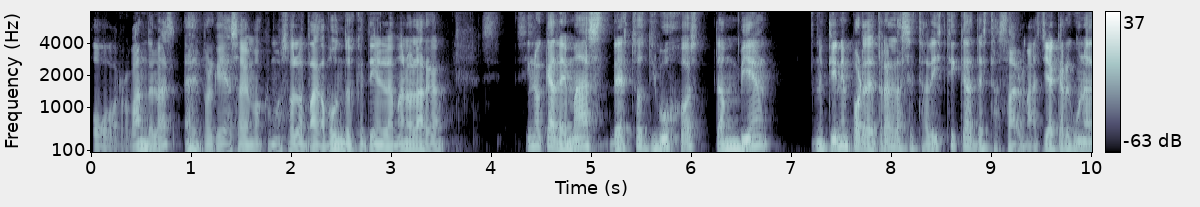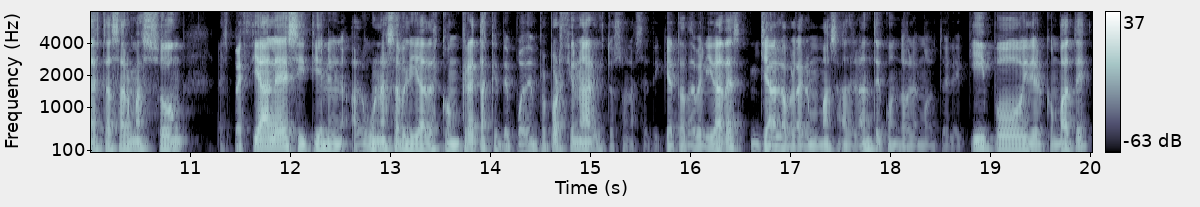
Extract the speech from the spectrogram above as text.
o robándolas, porque ya sabemos cómo son los vagabundos que tienen la mano larga, sino que además de estos dibujos también tienen por detrás las estadísticas de estas armas, ya que algunas de estas armas son especiales y tienen algunas habilidades concretas que te pueden proporcionar. Estas son las etiquetas de habilidades, ya lo hablaremos más adelante cuando hablemos del equipo y del combate.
